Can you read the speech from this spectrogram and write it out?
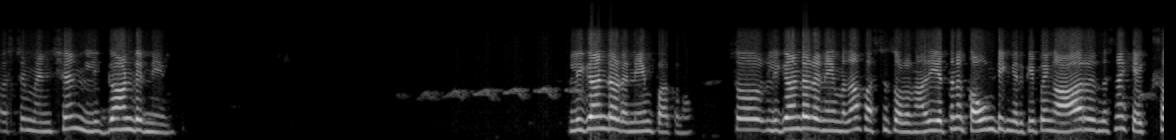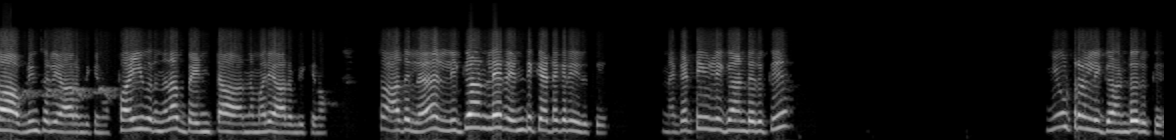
first mention ligand name லிகாண்டோட நேம் பார்க்கணும். ஸோ லிகாண்டோட நேம் தான் ஃபர்ஸ்ட் சொல்லணும். அது எத்தனை கவுண்டிங் இருக்கு? இப்போ இங்க ஆறு இருந்துச்சுன்னா ஹெக்ஸா அப்படின்னு சொல்லி ஆரம்பிக்கணும். ஃபைவ் இருந்ததுன்னா பென்டா அந்த மாதிரி ஆரம்பிக்கணும். ஸோ அதுல லிகாண்ட்ல ரெண்டு கேட்டகரி இருக்கு. நெகட்டிவ் லிகாண்ட் இருக்கு. நியூட்ரல் லிகாண்டு இருக்கு.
